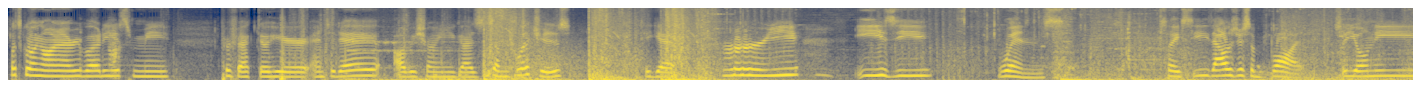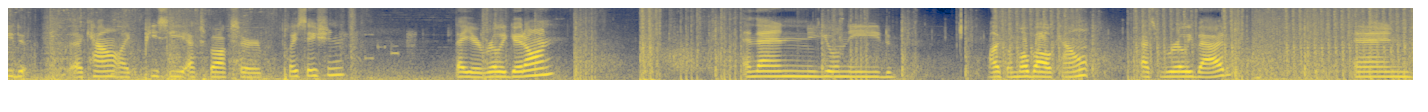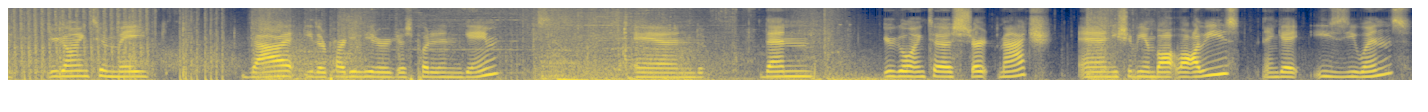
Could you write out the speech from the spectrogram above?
What's going on everybody? It's me, Perfecto here, and today I'll be showing you guys some glitches to get free, easy wins. So you see, that was just a bot. So you'll need an account like PC, Xbox, or PlayStation that you're really good on. And then you'll need like a mobile account that's really bad. And you're going to make that either party leader just put it in game. And then you're going to start match and you should be in bot lobbies and get easy wins.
